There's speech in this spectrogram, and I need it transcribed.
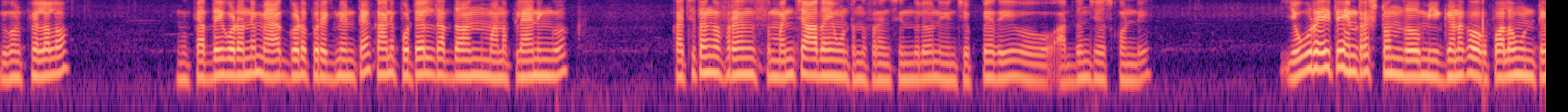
ఇదిగో పిల్లలు. పెద్దవి కూడా ఉన్నాయి. మ్యాక్ కూడా ప్రెగ్నెంటే. కానీ పొట్టేలు తెద్దామని మన ప్లానింగు. ఖచ్చితంగా ఫ్రెండ్స్ మంచి ఆదాయం ఉంటుంది ఫ్రెండ్స్. ఇందులో నేను చెప్పేది అర్థం చేసుకోండి. ఎవరైతే ఇంట్రెస్ట్ ఉందో మీకు గనక ఒక పొలం ఉంటే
